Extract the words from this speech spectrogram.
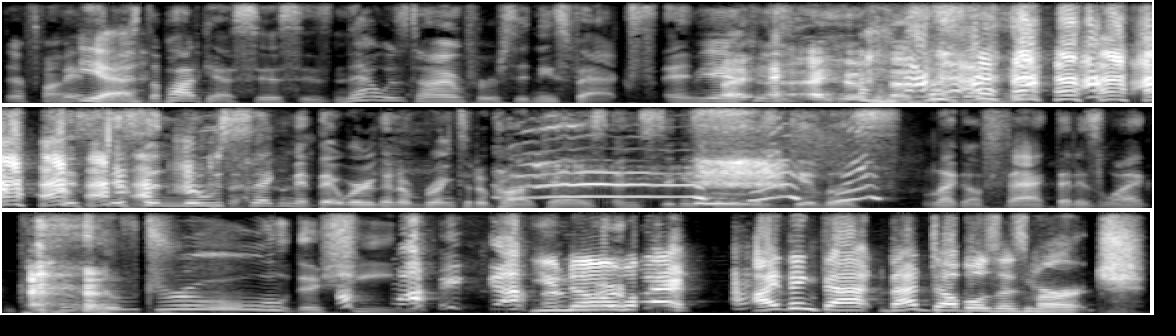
They're fun. Maybe Yeah. that's the podcast. Sis is now it's time for Sydnee's facts, and Yeah. I, I hope that's it's, it's a new segment that we're gonna bring to the podcast, and Sydnee's gonna just give us like a fact that is like kind of true. That oh she, you know what? I think that that doubles as merch.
